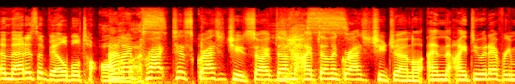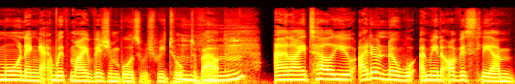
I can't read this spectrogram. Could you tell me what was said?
And that is available to all and I us. practice gratitude. So I've done I've done a gratitude journal, and I do it every morning with my vision boards, which we talked about. Mm-hmm. And I tell you, I don't know. I mean, obviously, I'm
